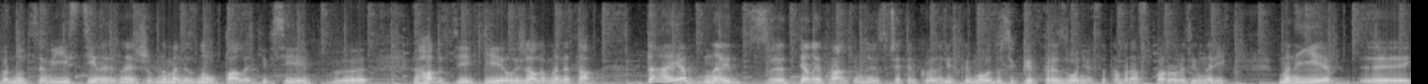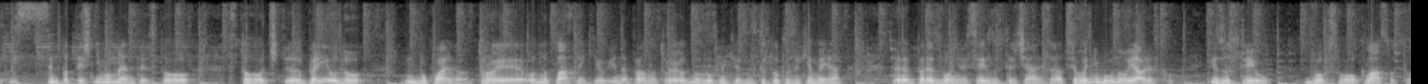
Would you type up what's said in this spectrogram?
вернутися в її стіни, знаєш, щоб на мене знову впали ті всі е, гадості, які лежали в мене там. Так, я навіть з Тетяною Франківною, з вчителькою англійської мови до сих пір перезвонююся там раз пару разів на рік. У мене є е, якісь симпатичні моменти з того, з того е, періоду. Буквально троє однокласників і, напевно, троє одногрупників з інституту, з якими я е, перезвонююся і зустрічаюся. А сьогодні був в Новояврівську і зустрів двох свого класу, то,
